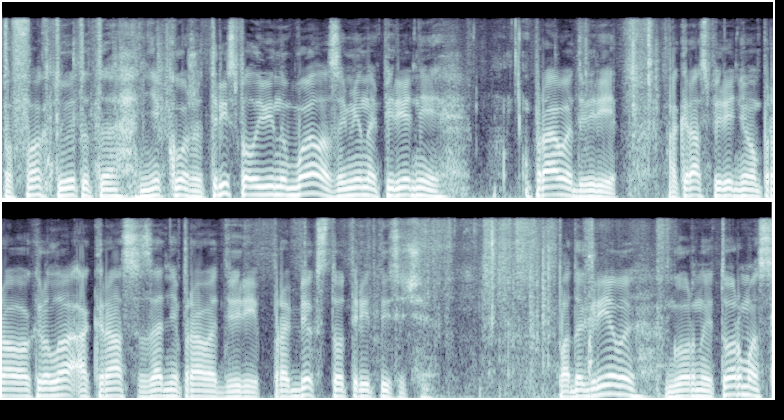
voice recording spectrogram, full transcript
По факту это-то не кожа. Три с половиной балла, замена передней правой двери, окрас переднего правого крыла, окрас задней правой двери. Пробег 103 тысячи. Подогревы, горный тормоз,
